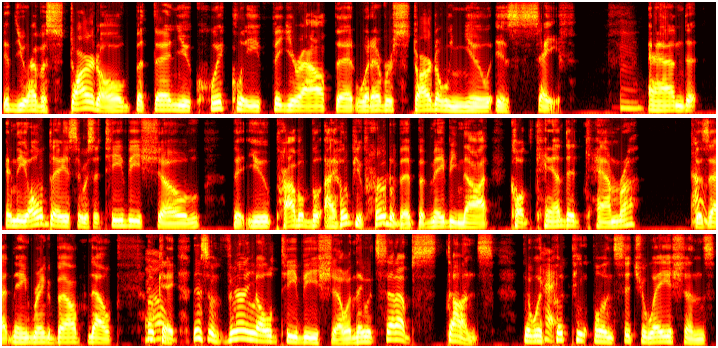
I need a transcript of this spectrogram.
you have a startle, but then you quickly figure out that whatever's startling you is safe. Mm. And in the old days, there was a TV show that you probably, I hope you've heard of it, but maybe not, called Candid Camera. Does oh. that name ring a bell? No. no. Okay. This is a very old TV show, and they would set up stunts that would okay. put people in situations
